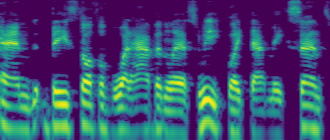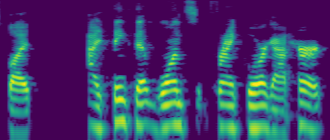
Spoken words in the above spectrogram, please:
And based off of what happened last week, like that makes sense. But I think that once Frank Gore got hurt,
